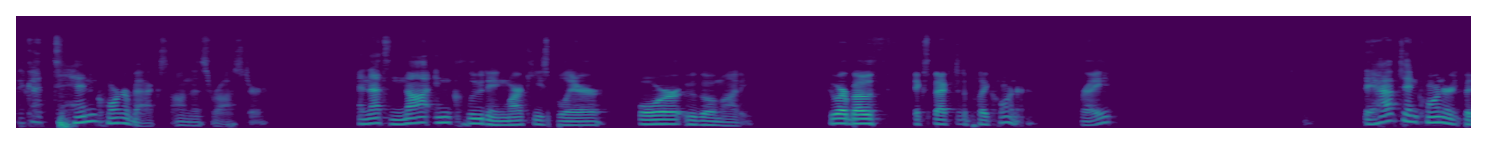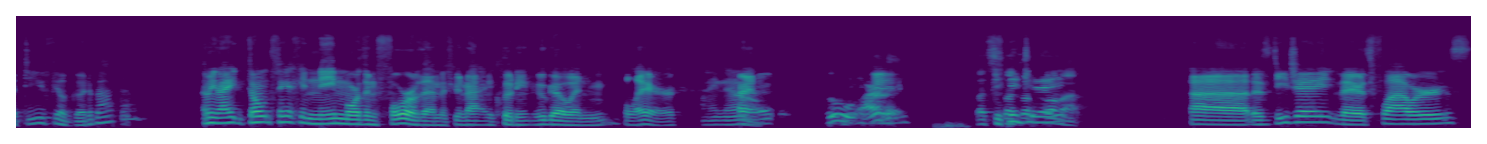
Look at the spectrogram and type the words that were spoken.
they've got ten cornerbacks on this roster and that's not including Marquise Blair or Ugo Amadi, who are both expected to play corner, right? They have 10 corners, but do you feel good about them? I mean, I don't think I can name more than four of them if you're not including Ugo and Blair. I know. Right. Who are they? Let's, let's, let's pull them up. Uh, there's DJ, there's Flowers,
